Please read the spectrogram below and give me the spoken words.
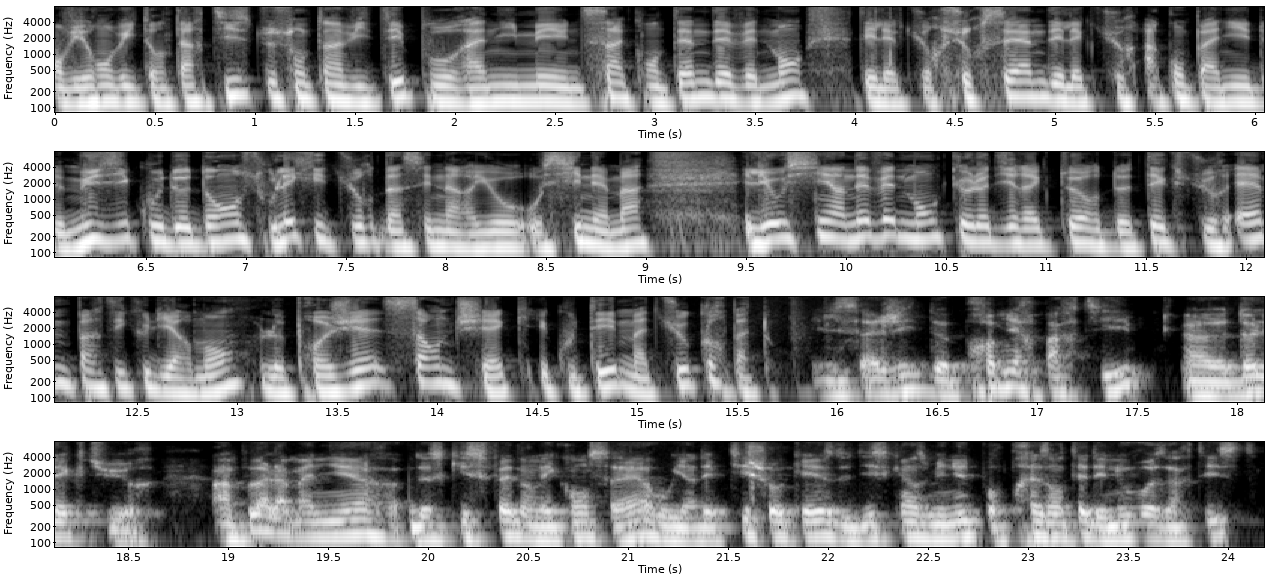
Environ 80 artistes sont invités pour animer une cinquantaine d'événements, des lectures sur scène, des lectures accompagnées de musique ou de danse ou l'écriture d'un scénario au cinéma. Il y a aussi un événement que le directeur de Texture aime particulièrement, le projet Soundcheck. Écoutez Mathieu Corpato. Il s'agit de première partie euh, de lecture un peu à la manière de ce qui se fait dans les concerts où il y a des petits showcases de 10-15 minutes pour présenter des nouveaux artistes.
